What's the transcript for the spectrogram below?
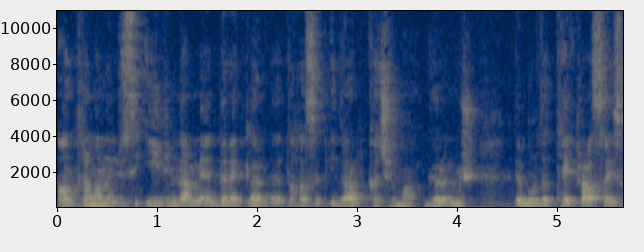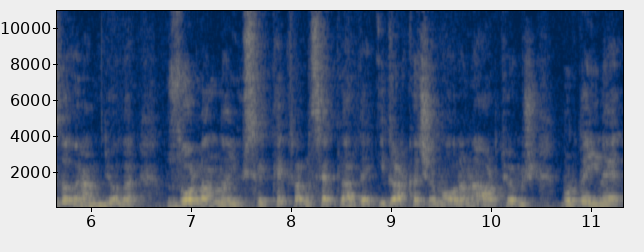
Antrenman öncesi iyi dinlenmeyen deneklerde daha sık idrar kaçırma görülmüş. Ve burada tekrar sayısı da önemli diyorlar. Zorlanılan yüksek tekrarlı setlerde idrar kaçırma oranı artıyormuş. Burada yine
